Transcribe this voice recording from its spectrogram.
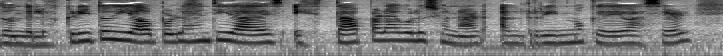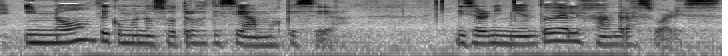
donde lo escrito guiado por las entidades está para evolucionar al ritmo que deba ser y no de como nosotros deseamos que sea. Discernimiento de Alejandra Suárez.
